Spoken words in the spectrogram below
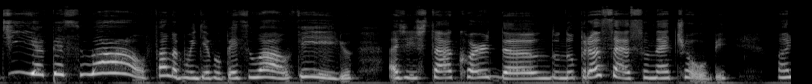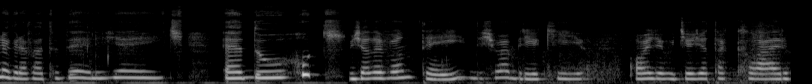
dia, pessoal! Fala bom dia pro pessoal, filho. A gente tá acordando no processo, né, Choube? Olha a gravata dele, gente. É do Hulk. Já levantei. Deixa eu abrir aqui. Olha, o dia já tá claro.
